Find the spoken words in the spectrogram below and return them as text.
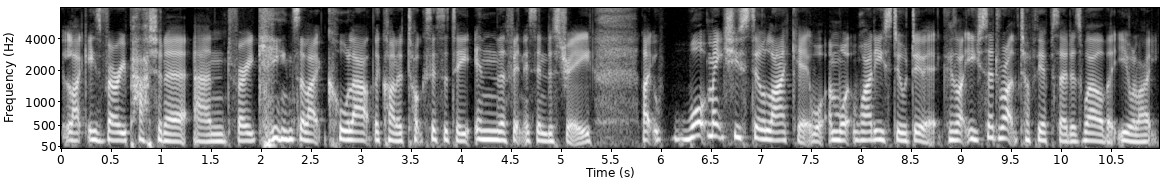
like is very passionate and very keen to like call out the kind of toxicity in the fitness industry. Like what makes you still like it? What, and what, why do you still do it? Because like you said right at the top of the episode as well that you were like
